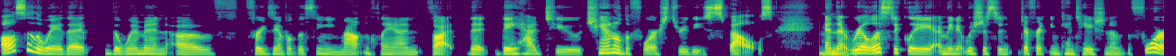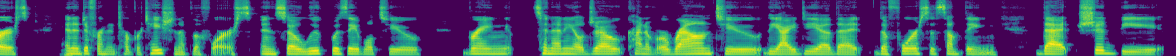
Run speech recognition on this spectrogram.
also the way that the women of for example the singing mountain clan thought that they had to channel the force through these spells and that Mhm. realistically i mean it was just a different incantation of the force and a different interpretation of the force and so luke was able to bring Teneniel Djo kind of around to the idea that the force is something that should be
